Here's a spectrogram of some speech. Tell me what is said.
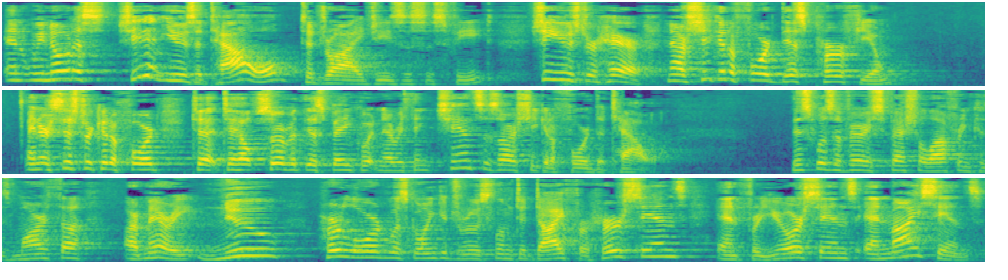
And we notice she didn't use a towel to dry Jesus' feet. She used her hair. Now, she could afford this perfume and her sister could afford to, to help serve at this banquet and everything, chances are she could afford the towel. This was a very special offering because Martha, or Mary, knew her Lord was going to Jerusalem to die for her sins and for your sins and my sins.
